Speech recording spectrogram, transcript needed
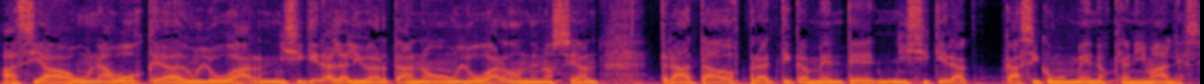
hacia una búsqueda de un lugar, ni siquiera la libertad, no, un lugar donde no sean tratados prácticamente ni siquiera casi como menos que animales.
